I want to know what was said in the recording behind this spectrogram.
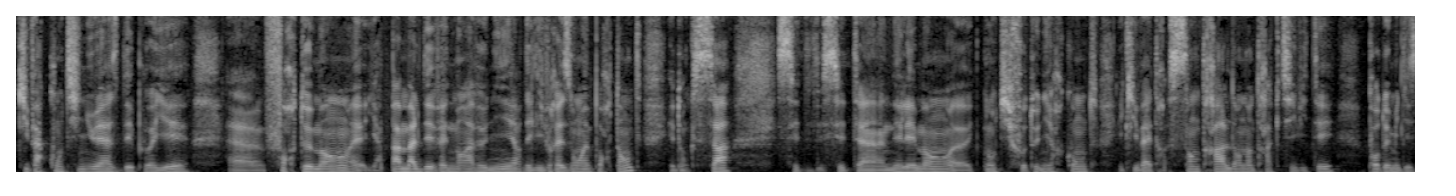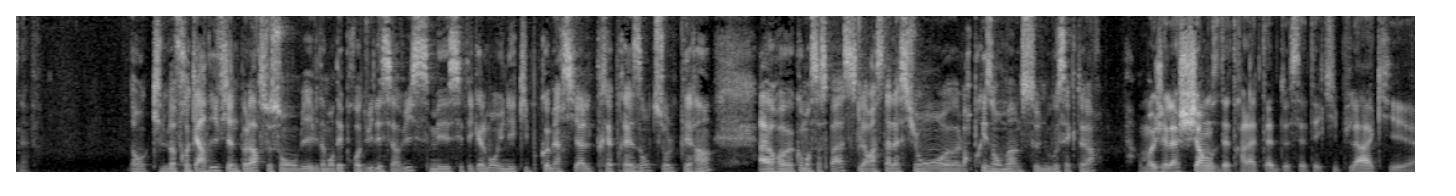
qui va continuer à se déployer euh, fortement. Il y a pas mal d'événements à venir, des livraisons importantes. Et donc ça, c'est un élément euh, dont il faut tenir compte et qui va être central dans notre activité pour 2019. Donc l'offre Cardiff, Yann Pollard, ce sont évidemment des produits, des services, mais c'est également une équipe commerciale très présente sur le terrain. Alors euh, comment ça se passe, leur installation, euh, leur prise en main de ce nouveau secteur? Moi j'ai la chance d'être à la tête de cette équipe-là qui est,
